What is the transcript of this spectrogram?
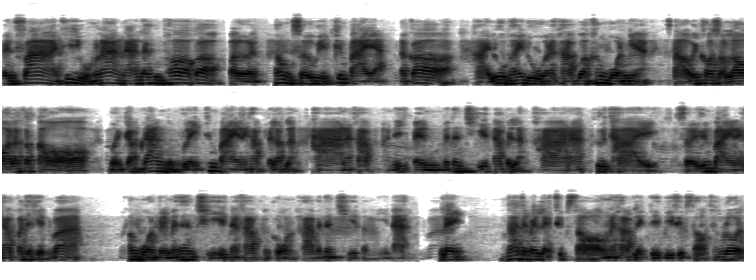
เป็นฝ้าที่อยู่ข้างล่างนะ แล้วคุณพ่อก็เปิดช่อง service ขึ้นไปอะ แล้วก็ถ่ายรูปให้ดูนะครับ ว่าข้างบนเนี่ยเสาเป็นคอสลอแล้วก็ต่อเหมือนกับดั้งเหล็กขึ้นไปนะครับเป็นรับหลังคานะครับ อันนี้เป็น metal sheet นะเป็นหลังคานะ คือถ่ายเสยขึ้นไปนะครับ ก็จะเห็นว่า ข้างบนเป็นเมทัลชีตนะครับเป็นโครงหลังคาเมทัลชีตแบบนี้นะเหล็กน่าจะเป็นเหล็ก 12 นะครับเหล็ก DB12 ช่างโลด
